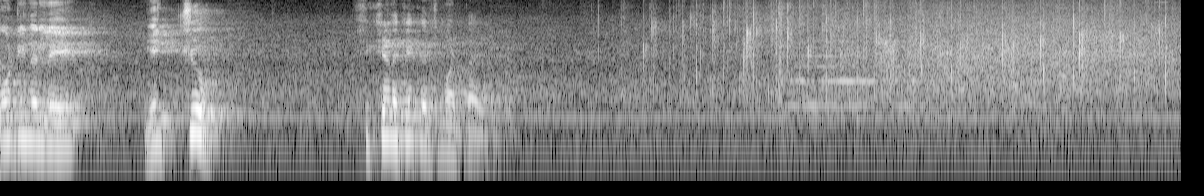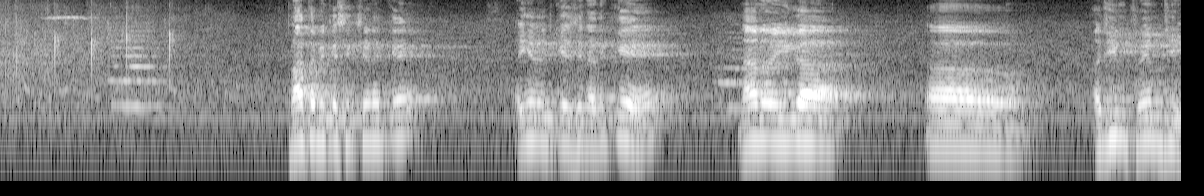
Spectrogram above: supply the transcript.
ಕೋಟಿನಲ್ಲಿ ಹೆಚ್ಚು ಶಿಕ್ಷಣಕ್ಕೆ ಖರ್ಚು ಮಾಡ್ತಾ ಇದ್ದೀವಿ ಪ್ರಾಥಮಿಕ ಶಿಕ್ಷಣಕ್ಕೆ, ಹೈಯರ್ ಎಜುಕೇಷನ್ ಅದಕ್ಕೆ ನಾನು ಈಗ ಅಜೀಮ್ ಪ್ರೇಮ್ಜಿ,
